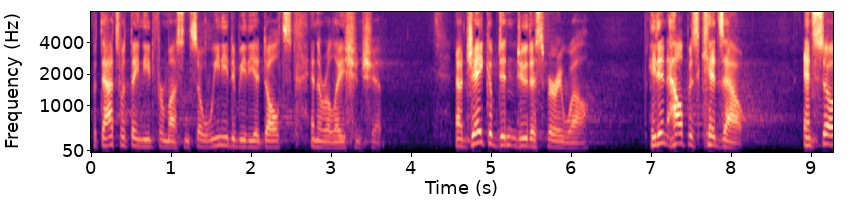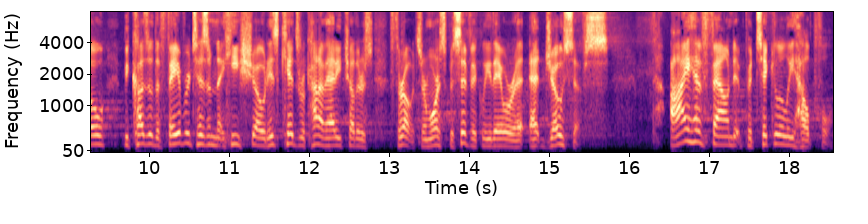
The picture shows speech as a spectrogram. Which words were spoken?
But that's what they need from us. And so we need to be the adults in the relationship. Now, Jacob didn't do this very well. He didn't help his kids out. And so, because of the favoritism that he showed, his kids were kind of at each other's throats, or more specifically, they were at, at Joseph's. I have found it particularly helpful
